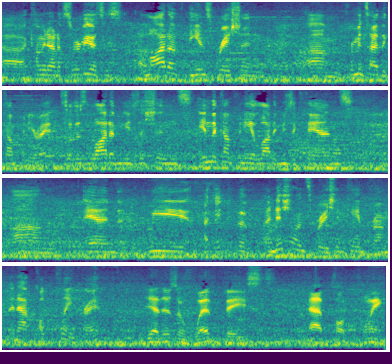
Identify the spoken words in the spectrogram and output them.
uh, coming out of Survios is a lot of the inspiration um, from inside the company, right? So there's a lot of musicians in the company, a lot of music fans, um, and we I think the initial inspiration came from an app called Plink, right? Yeah, there's a web-based app called Plink.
